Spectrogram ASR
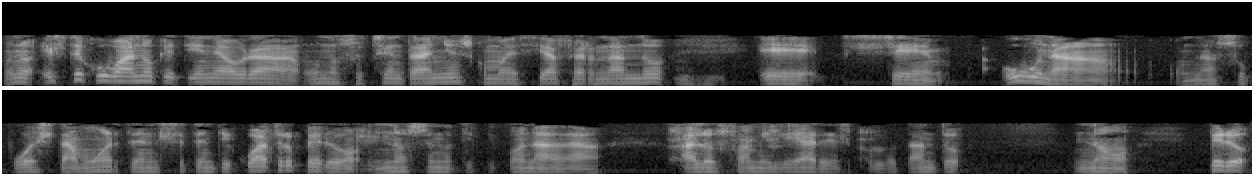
Bueno, este cubano que tiene ahora unos 80 años, como decía Fernando, eh, se, hubo una, una supuesta muerte en el 74, pero no se notificó nada a los familiares, por lo tanto, no. Pero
